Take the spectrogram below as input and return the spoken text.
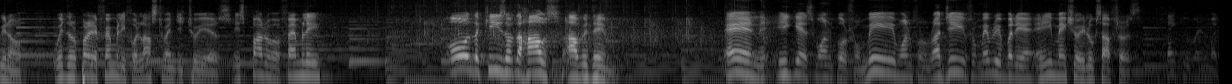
you know, with the Ruparelia family for last 22 years. He's part of a family. All the keys of the house are with him. And he gets one call from me, one from Rajiv, from everybody, and he makes sure he looks after us. Thank you very much.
